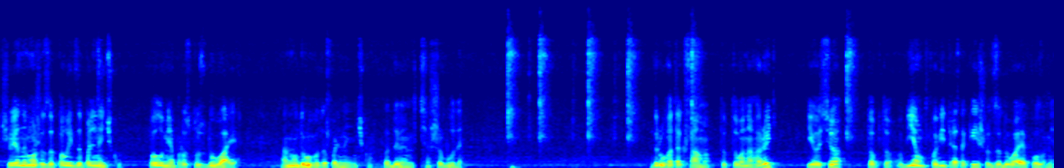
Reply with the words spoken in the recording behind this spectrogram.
що я не можу запалити запальничку. Полум'я просто здуває. А ну другу запальничку. Подивимося, що буде. Друга так само. Тобто вона горить і ось, тобто об'єм повітря такий, що задуває полум'я.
